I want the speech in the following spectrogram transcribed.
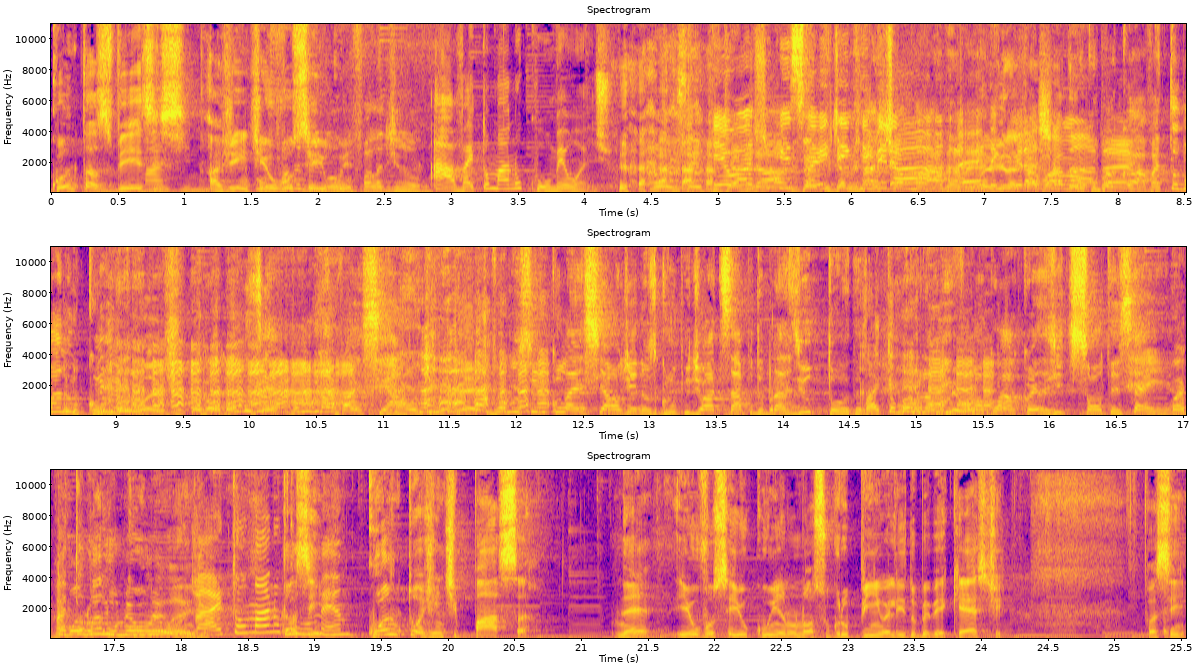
Quantas vezes Imagina. a gente, Pô, eu, você e o Cunha. Fala de novo. Ah, vai tomar no cu, meu anjo. Isso Eu acho virar- que isso aí tem que virar. chamada, é, tem que Virar chamada. chamada. Ah, vai tomar no cu, cu, meu anjo. Vamos, vamos gravar esse áudio e vamos circular esse áudio aí nos grupos de WhatsApp do Brasil todo. Vai tomar no cu, meu anjo. alguma coisa, a gente solta esse aí. Vai tomar no cu, meu anjo. Vai tomar no Então, cu assim, mesmo. quanto a gente passa, né? Eu, você e o Cunha no nosso grupinho ali do BBcast, tipo assim,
